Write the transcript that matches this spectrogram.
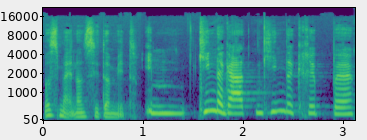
Was meinen Sie damit? Im Kindergarten, Kinderkrippe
